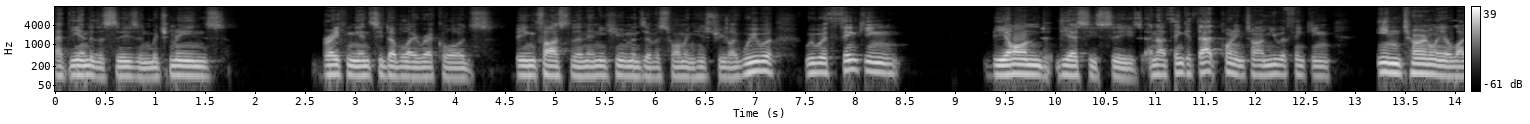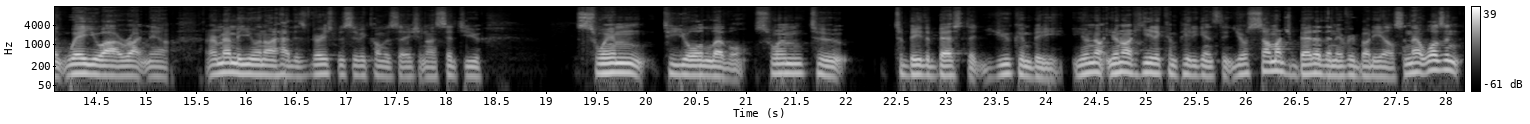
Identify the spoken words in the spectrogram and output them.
at the end of the season, which means breaking NCAA records, being faster than any humans ever swum in history. Like we were, we were thinking beyond the SECs, and I think at that point in time, you were thinking internally of like where you are right now. I remember you and I had this very specific conversation. I said to you, swim to your level, swim to to be the best that you can be. You're not you're not here to compete against it. You're so much better than everybody else. And that wasn't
